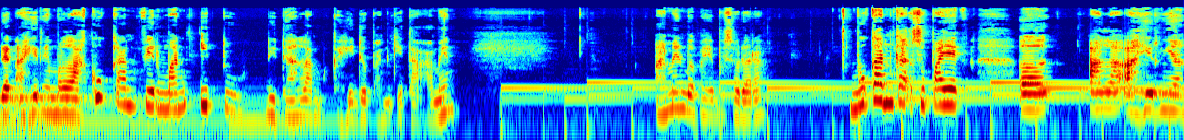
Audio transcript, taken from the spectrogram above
dan akhirnya melakukan firman itu di dalam kehidupan kita. Amin. Amin Bapak Ibu Saudara. Bukan kak supaya uh, Allah akhirnya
